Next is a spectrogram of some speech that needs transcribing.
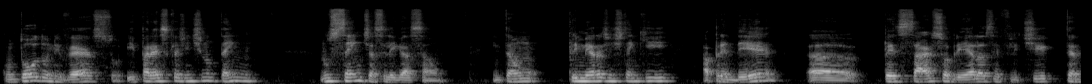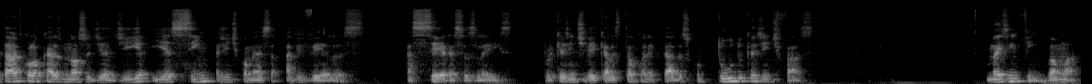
com todo o universo e parece que a gente não tem, não sente essa ligação. Então, primeiro a gente tem que aprender, uh, pensar sobre elas, refletir, tentar colocá-las no nosso dia a dia e assim a gente começa a vivê-las, a ser essas leis, porque a gente vê que elas estão conectadas com tudo que a gente faz. Mas enfim, vamos lá.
